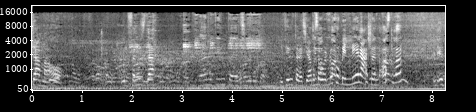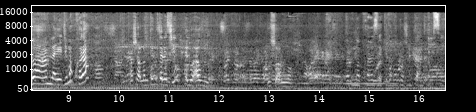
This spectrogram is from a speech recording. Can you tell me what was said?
شمعه آه. والفانوس ده؟ ده 230 230 أنا دي بصور. لكم بالليل عشان أصلا الإضاءة عاملة إيه؟ دي مبخره ما شاء الله. 230 حلو قوي. ما شاء الله. المبخرة زي كده برضه دي 250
